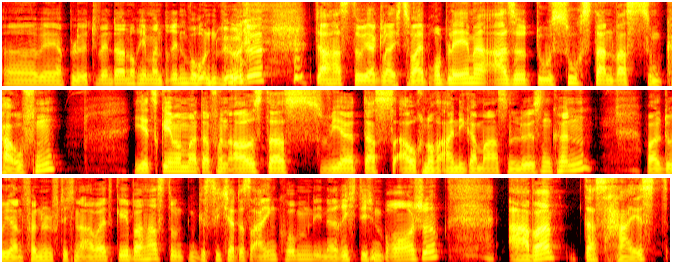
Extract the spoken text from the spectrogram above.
Äh, Wäre ja blöd, wenn da noch jemand drin wohnen würde. da hast du ja gleich zwei Probleme. Also du suchst dann was zum Kaufen. Jetzt gehen wir mal davon aus, dass wir das auch noch einigermaßen lösen können, weil du ja einen vernünftigen Arbeitgeber hast und ein gesichertes Einkommen in der richtigen Branche. Aber das heißt,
